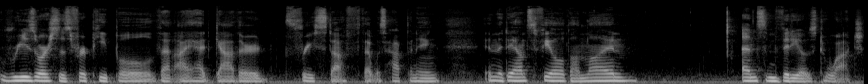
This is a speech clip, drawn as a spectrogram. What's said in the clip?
resources for people that I had gathered, free stuff that was happening in the dance field online, and some videos to watch.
